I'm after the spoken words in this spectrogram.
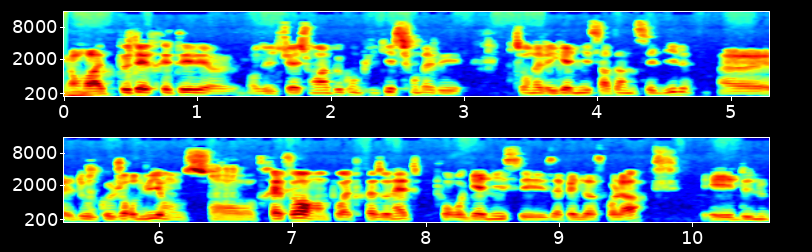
Et on mmh. aurait peut-être été euh, dans une situation un peu compliquée si on avait, si on avait gagné certains de ces deals. Euh, donc aujourd'hui, on se sent très fort, hein, pour être très honnête, pour gagner ces appels d'offres-là et de nous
